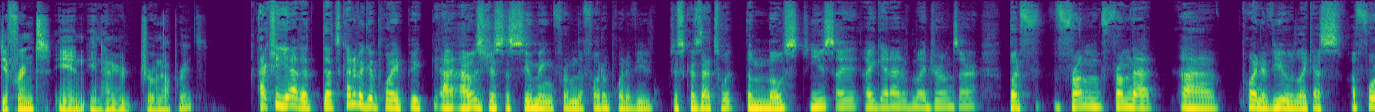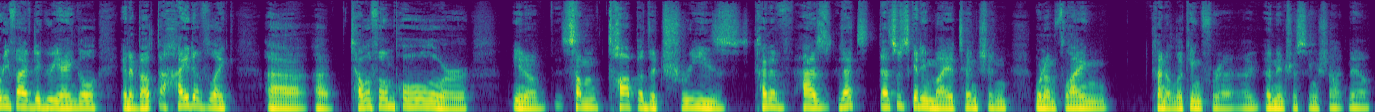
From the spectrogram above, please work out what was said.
different in in how your drone operates? Actually, yeah, that, that's kind of a good point. I, I was just assuming from the photo point of view, just because that's what the most use I, I get out of my drones are. But f- from from that uh, point of view, like a 45 degree angle and about the height of like uh, a telephone pole or you know some top of the trees, kind of has that's that's what's getting my attention when I'm flying, kind of looking for a, a, an interesting shot now.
